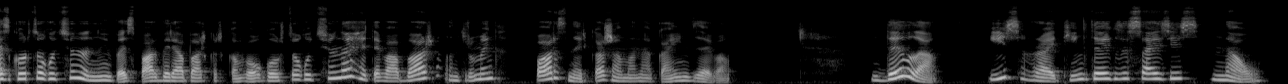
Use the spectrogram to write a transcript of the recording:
Այս գործողությունը նույնպես պարբերաբար կրկնվող գործողություն է, հետևաբար ընտրում ենք պարզ ներկա ժամանակային ձևը։ Della is writing the exercises now։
